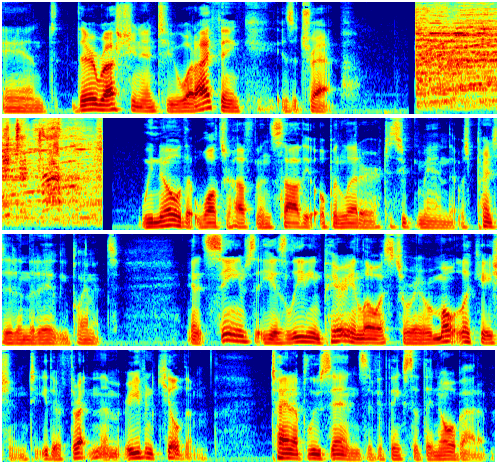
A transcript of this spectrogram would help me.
And they're rushing into what I think is a trap. It's a trap. We know that Walter Huffman saw the open letter to Superman that was printed in the Daily Planet, and it seems that he is leading Perry and Lois to a remote location to either threaten them or even kill them, tying up loose ends if he thinks that they know about him.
